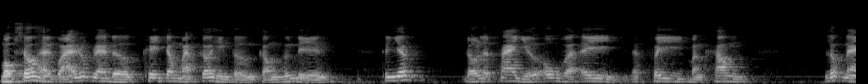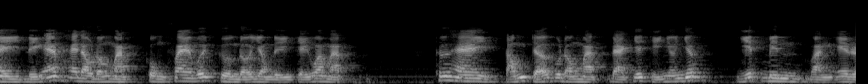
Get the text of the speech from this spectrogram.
Một số hệ quả rút ra được khi trong mạch có hiện tượng cộng hưởng điện. Thứ nhất, độ lệch pha giữa U và Y là phi bằng 0. Lúc này điện áp hai đầu động mạch cùng pha với cường độ dòng điện chạy qua mạch Thứ hai, tổng trở của động mạch đạt giá trị nhỏ nhất Z min bằng R.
